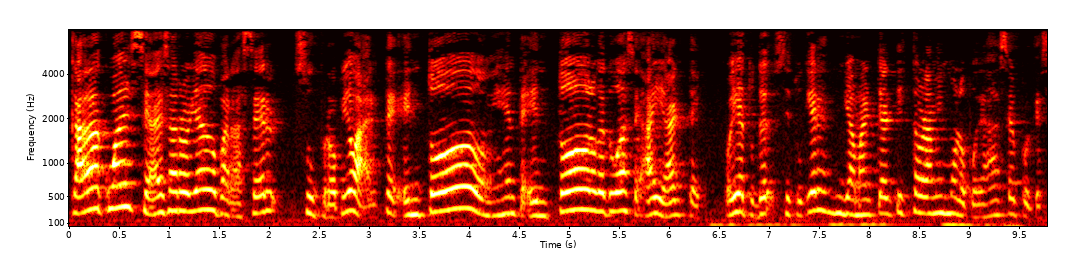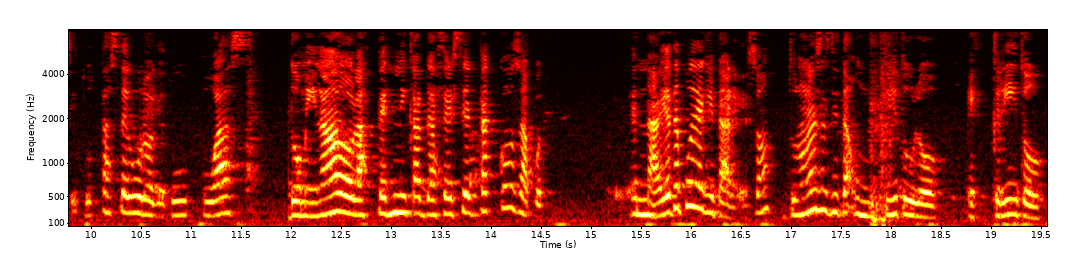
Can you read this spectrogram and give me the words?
Cada cual se ha desarrollado para hacer su propio arte. En todo, mi gente, en todo lo que tú haces hay arte. Oye, tú si tú quieres llamarte artista ahora mismo, lo puedes hacer porque si tú estás seguro de que tú, has dominado las técnicas de hacer ciertas cosas, pues nadie te puede quitar eso. Tú no necesitas un título escrito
